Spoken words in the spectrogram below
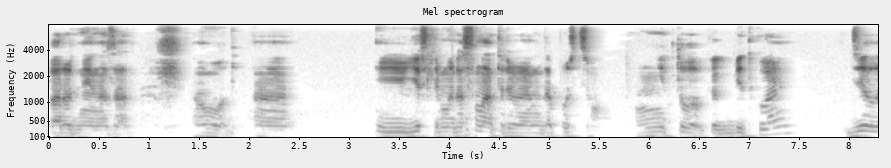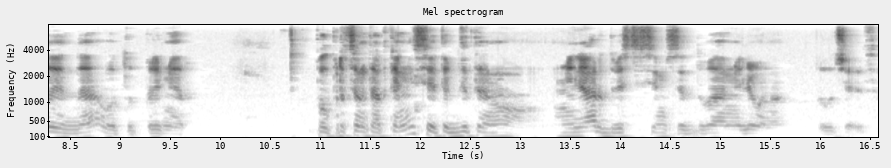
Пару дней назад. Вот. И если мы рассматриваем, допустим, не то, как биткоин делает, да, вот тут пример. Полпроцента от комиссии это где-то ну, миллиард двести семьдесят два миллиона получается.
